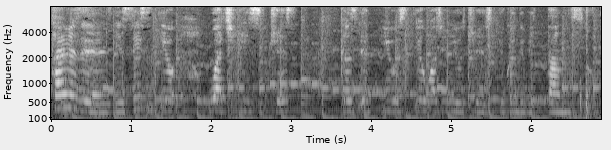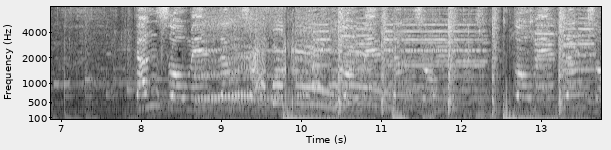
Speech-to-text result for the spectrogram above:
Time is he still watching his chest? Because if you are still watching your chest, you're going to be done so. Man. So. Go, man. Done so. Go, man. Done so.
